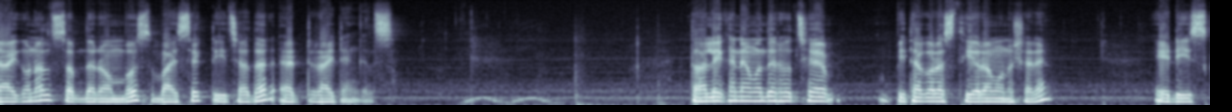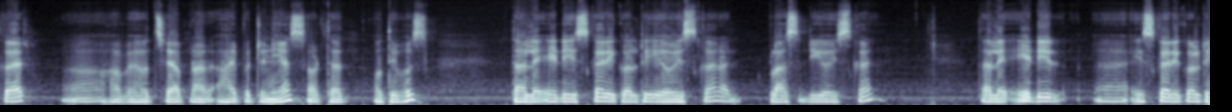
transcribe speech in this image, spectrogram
diagonals of the rhombus bisect each other at right angles তাহলে এখানে আমাদের হচ্ছে পিথাগোরাস থিওরাম অনুসারে এডি স্কোয়ার হবে হচ্ছে আপনার হাইপোটেনিয়াস অর্থাৎ অতিভুজ। তাহলে AD square equal to AO square plus DO square. তাহলে এডির স্কোয়ার ইকুয়াল টু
